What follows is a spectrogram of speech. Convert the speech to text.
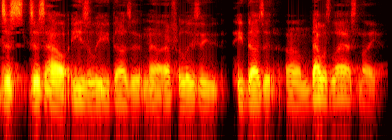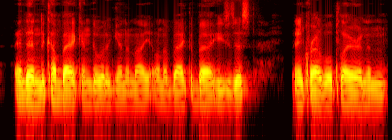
just just how easily he does it and how effortlessly he does it. Um, that was last night, and then to come back and do it again tonight on the back to back, he's just an incredible player. And then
